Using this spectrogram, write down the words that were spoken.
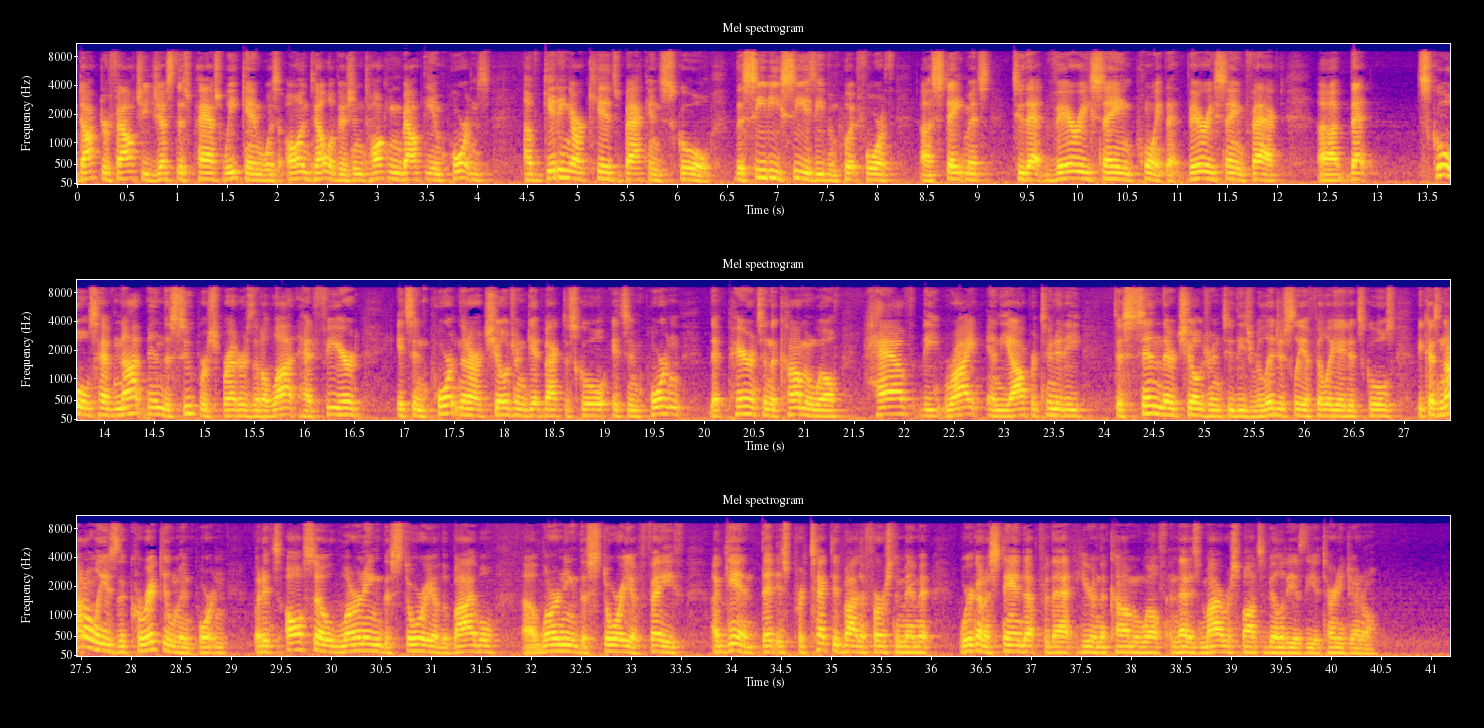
Dr. Fauci just this past weekend was on television talking about the importance of getting our kids back in school. The CDC has even put forth uh, statements to that very same point, that very same fact, uh, that schools have not been the super spreaders that a lot had feared. It's important that our children get back to school. It's important that parents in the Commonwealth have the right and the opportunity to send their children to these religiously affiliated schools because not only is the curriculum important, but it's also learning the story of the Bible, uh, learning the story of faith, again, that is protected by the First Amendment. We're going to stand up for that here in the Commonwealth, and that is my responsibility as the Attorney General.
